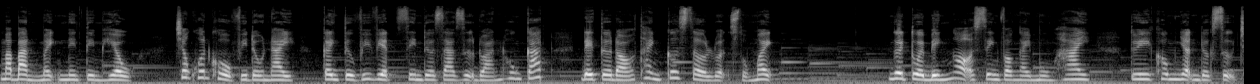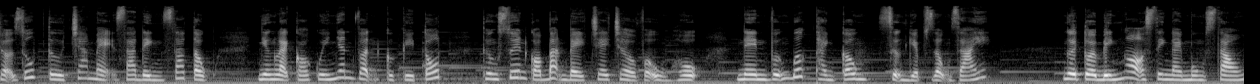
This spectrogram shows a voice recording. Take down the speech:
mà bản mệnh nên tìm hiểu. Trong khuôn khổ video này, kênh Tử Vi Việt xin đưa ra dự đoán hung cát để từ đó thành cơ sở luận số mệnh. Người tuổi bính ngọ sinh vào ngày mùng 2, tuy không nhận được sự trợ giúp từ cha mẹ, gia đình, gia tộc, nhưng lại có quý nhân vận cực kỳ tốt, thường xuyên có bạn bè che chở và ủng hộ, nên vững bước thành công, sự nghiệp rộng rãi. Người tuổi bính ngọ sinh ngày mùng 6,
